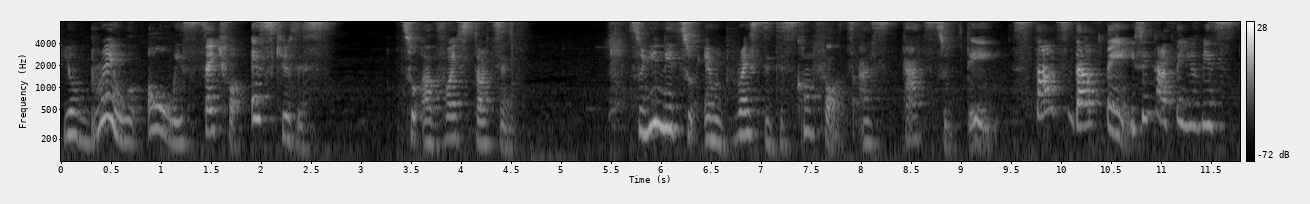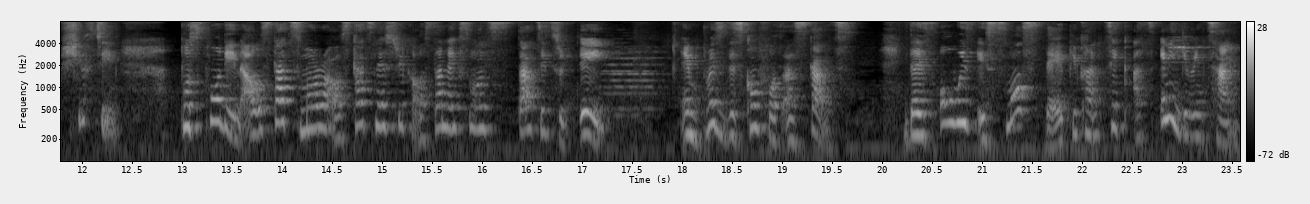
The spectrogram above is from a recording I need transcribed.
your brain will always search for excuses to avoid starting so you need to embrace the discomfort and start today. Start that thing. You see that thing you've been shifting, postponing. I'll start tomorrow. I'll start next week. I'll start next month. Start it today. Embrace discomfort and start. There is always a small step you can take at any given time.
